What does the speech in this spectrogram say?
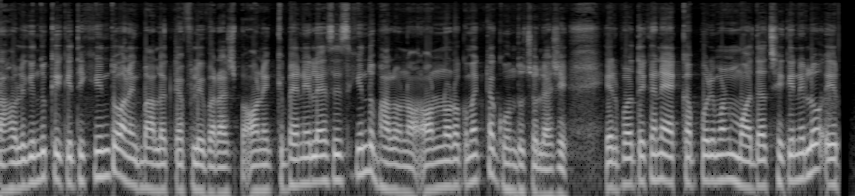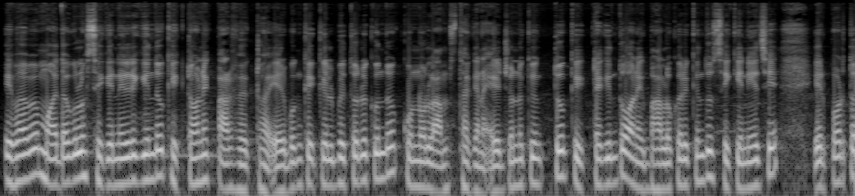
তাহলে কিন্তু কেকে থেকে কিন্তু অনেক ভালো একটা ফ্লেভার আসবে। অনেক ভ্যানিলা এসেস কিন্তু ভালো না, অন্যরকম একটা গন্ধ চলে আসে। এরপর তো এখানে এক কাপ পরিমাণ ময়দা ছেঁকে নিল, এর এভাবে ময়দাগুলো সেকে নিলে কিন্তু কেকটা অনেক পারফেক্ট হয় এবং কেকের ভিতরে কিন্তু কোনো লাম্পস থাকে না। এর জন্য কিন্তু কেকটা কিন্তু অনেক ভালো করে কিন্তু সেকে নিয়েছে। এরপর তো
